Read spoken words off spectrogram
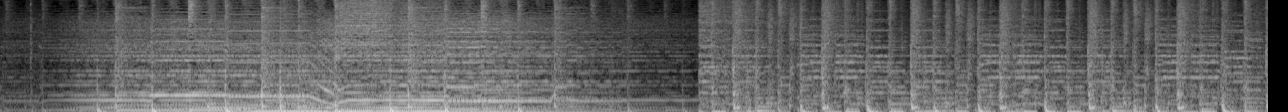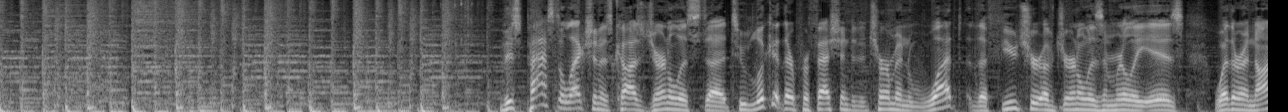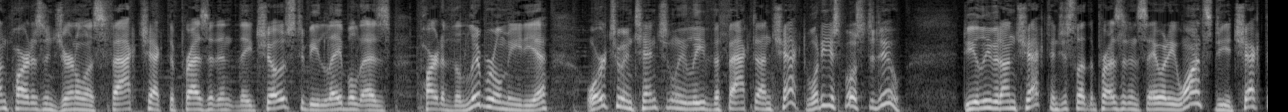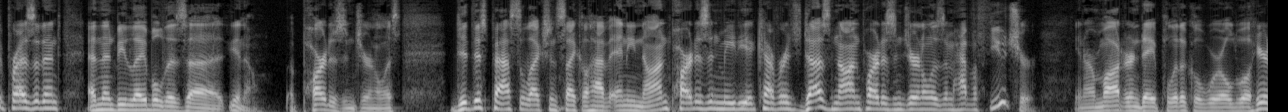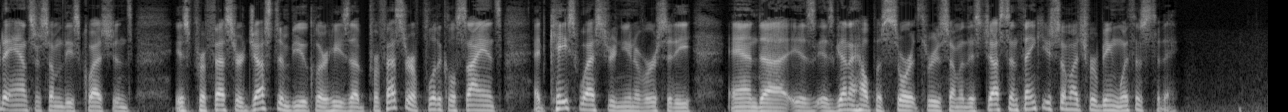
This past election has caused journalists uh, to look at their profession to determine what the future of journalism really is. Whether a nonpartisan journalist fact checked the president they chose to be labeled as part of the liberal media or to intentionally leave the fact unchecked. What are you supposed to do? Do you leave it unchecked and just let the president say what he wants? Do you check the president and then be labeled as a, you know, a partisan journalist? Did this past election cycle have any nonpartisan media coverage? Does nonpartisan journalism have a future in our modern day political world? Well, here to answer some of these questions is Professor Justin Buchler. He's a professor of political science at Case Western University and uh, is, is going to help us sort through some of this. Justin, thank you so much for being with us today.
